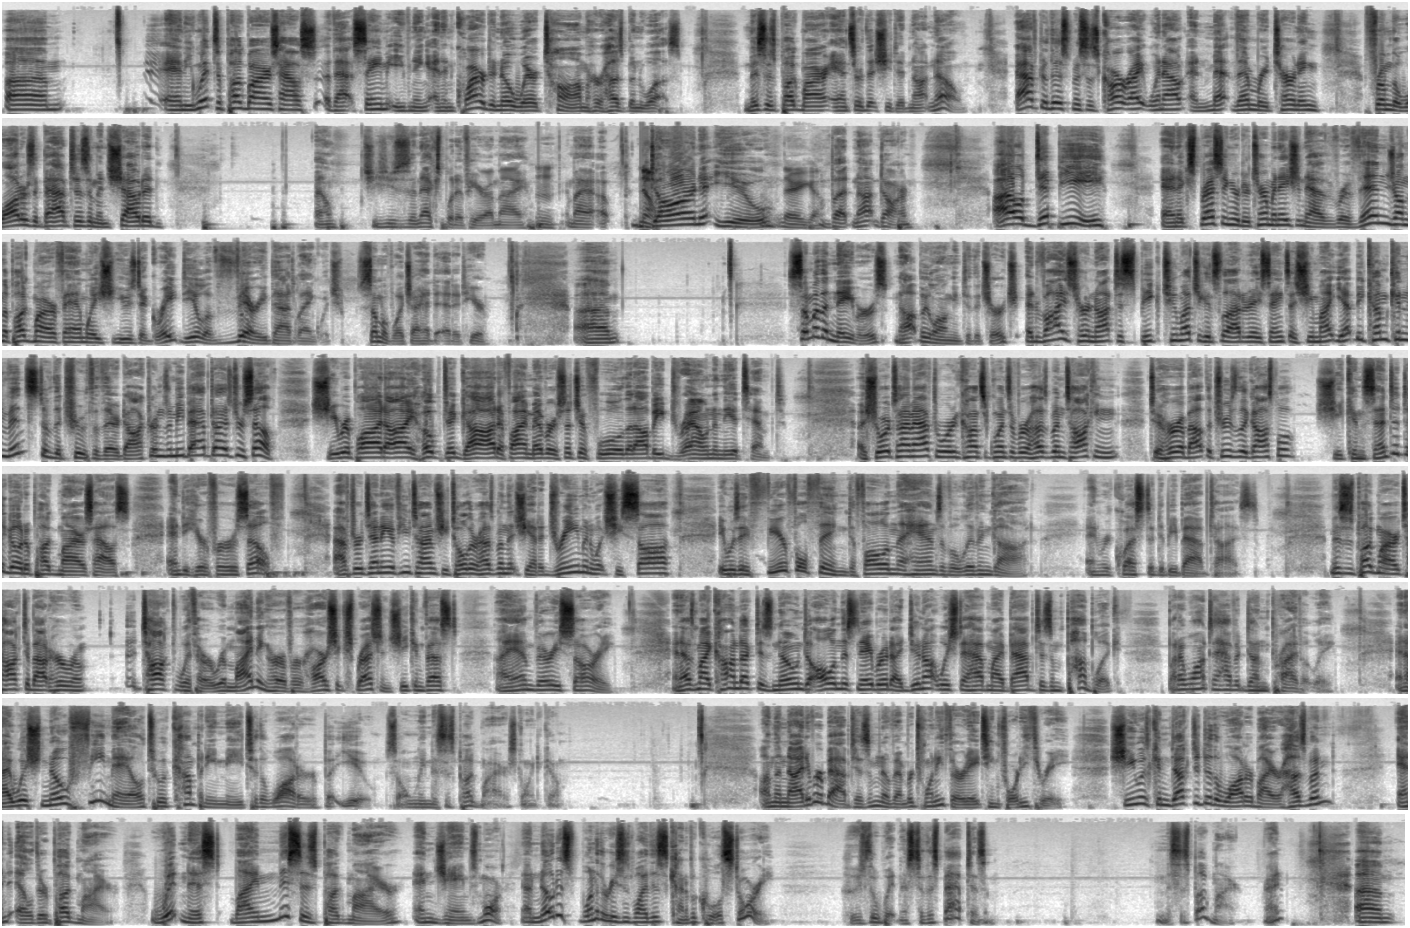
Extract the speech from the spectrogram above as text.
um, and he went to Pugmire's house that same evening and inquired to know where Tom, her husband, was. Mrs. Pugmire answered that she did not know. After this, Mrs. Cartwright went out and met them returning from the waters of baptism and shouted, well, she uses an expletive here. Am I? Mm. Am I? Uh, no. Darn you. There you go. But not darn. I'll dip ye. And expressing her determination to have revenge on the Pugmire family, she used a great deal of very bad language, some of which I had to edit here. Um, Some of the neighbors, not belonging to the church, advised her not to speak too much against the Latter day Saints as she might yet become convinced of the truth of their doctrines and be baptized herself. She replied, I hope to God if I'm ever such a fool that I'll be drowned in the attempt. A short time afterward, in consequence of her husband talking to her about the truths of the gospel, she consented to go to Pugmire's house and to hear for herself. After attending a few times, she told her husband that she had a dream in which she saw it was a fearful thing to fall in the hands of a living God and requested to be baptized. Mrs. Pugmire talked about her talked with her, reminding her of her harsh expression. She confessed, I am very sorry. And as my conduct is known to all in this neighborhood, I do not wish to have my baptism public, but I want to have it done privately. And I wish no female to accompany me to the water but you. So only Mrs. Pugmire is going to go. On the night of her baptism, November 23rd, 1843, she was conducted to the water by her husband and Elder Pugmire, witnessed by Mrs. Pugmire and James Moore. Now, notice one of the reasons why this is kind of a cool story. Who's the witness to this baptism? Mrs. Pugmire, right? Um,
